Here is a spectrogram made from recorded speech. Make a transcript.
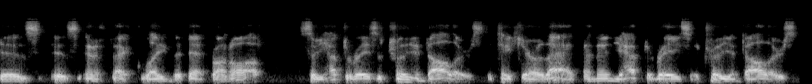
is, is in effect letting the debt run off. So you have to raise a trillion dollars to take care of that. And then you have to raise a trillion dollars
